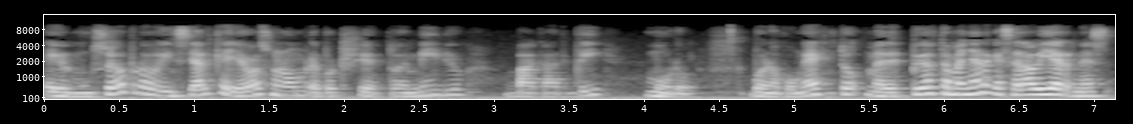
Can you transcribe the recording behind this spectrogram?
en el Museo Provincial que lleva su nombre, por cierto, Emilio Bacardí Moro. Bueno, con esto me despido esta mañana que será viernes,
